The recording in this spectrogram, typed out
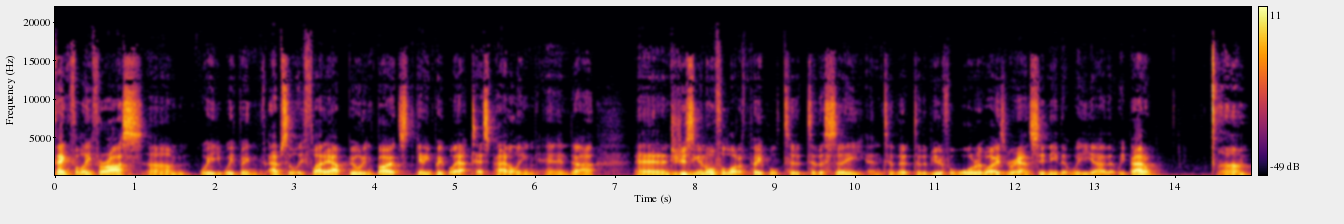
thankfully for us, um, we we've been absolutely flat out building boats, getting people out test paddling, and uh, and introducing an awful lot of people to, to the sea and to the to the beautiful waterways around Sydney that we uh, that we paddle. Um,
